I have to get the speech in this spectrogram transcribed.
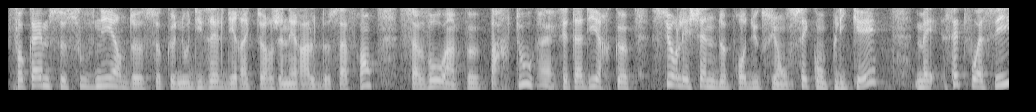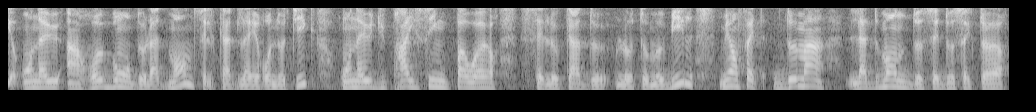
Il faut quand même se souvenir de ce que nous disait le directeur général de Safran. Ça vaut un peu partout. Ouais. C'est-à-dire que sur les chaînes de production, c'est compliqué, mais cette fois-ci, on a eu un rebond de la demande, c'est le cas de l'aéronautique. On a eu du pricing power, c'est le cas de l'automobile. Mais en fait, demain, la demande de ces deux secteurs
